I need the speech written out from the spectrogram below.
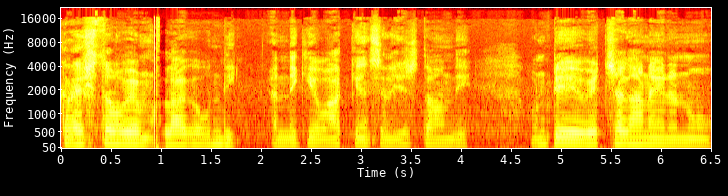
క్రైస్తవ్యం అలాగా ఉంది. అందుకే వాక్యం సెలవిస్తూ ఉంది. ఉంటే వెచ్చగానైనను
